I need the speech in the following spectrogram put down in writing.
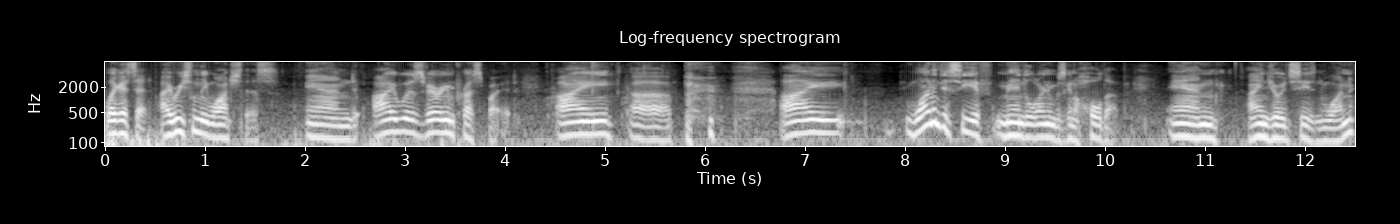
like I said, I recently watched this, and I was very impressed by it. I uh, I wanted to see if Mandalorian was going to hold up, and I enjoyed season one. It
